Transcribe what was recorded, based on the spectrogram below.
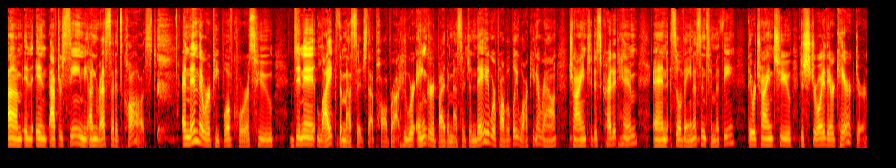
um, in, in, after seeing the unrest that it's caused. And then there were people, of course, who didn't like the message that Paul brought, who were angered by the message, and they were probably walking around trying to discredit him and Silvanus and Timothy. They were trying to destroy their character.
